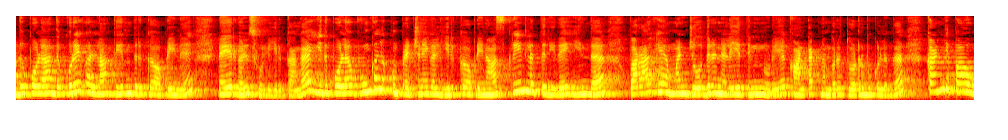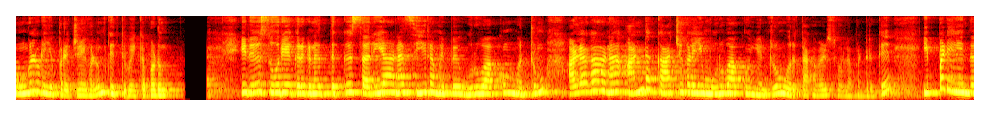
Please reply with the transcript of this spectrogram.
அதுபோல் அந்த குறைகள்லாம் தீர்ந்திருக்கு அப்படின்னு நேயர்கள் சொல்லியிருக்காங்க. இது போல் உங்களுக்கும் பிரச்சனைகள் இருக்குது அப்படின்னா ஸ்க்ரீனில் தெரிகிற இந்த வராகி அம்மன் ஜோதிட நிலையத்தினுடைய காண்டாக்ட் நம்பரை தொடர்பு கொள்ளுங்கள் கண்டிப்பாக உங்களுடைய பிரச்சனைகளும் தீர்த்து வைக்கப்படும். இது சூரிய கிரகணத்துக்கு சரியான சீரமைப்பை உருவாக்கும் மற்றும் அழகான அண்ட காட்சிகளையும் உருவாக்கும் என்றும் ஒரு தகவல் சொல்லப்பட்டிருக்கு. இப்படி இந்த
